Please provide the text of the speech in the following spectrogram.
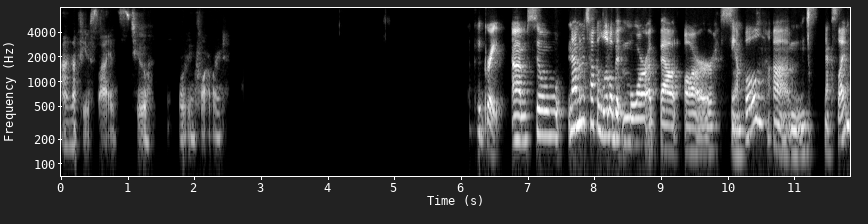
on a few slides too, moving forward. Okay, great. Um, so now I'm going to talk a little bit more about our sample. next slide.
